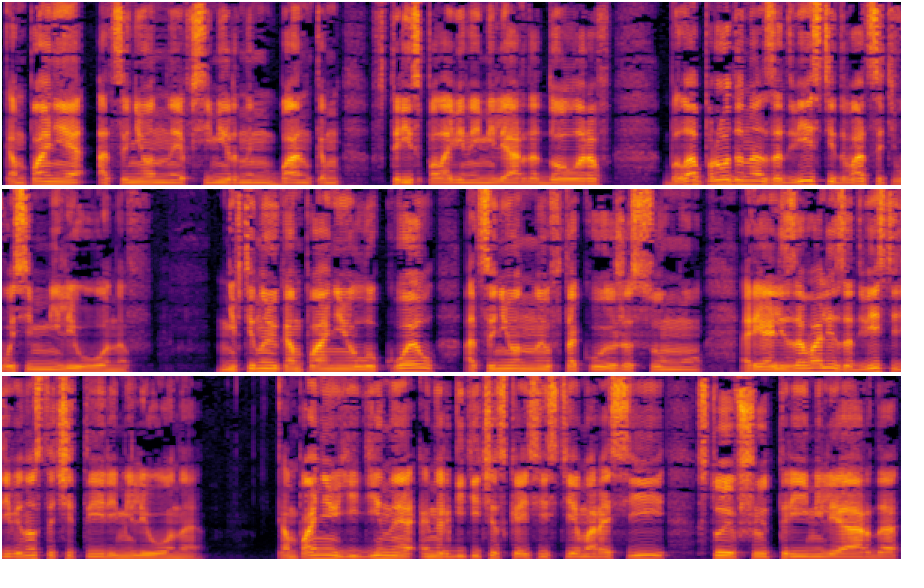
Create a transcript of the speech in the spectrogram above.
Компания, оцененная Всемирным банком в 3,5 миллиарда долларов, была продана за 228 миллионов. Нефтяную компанию «Лукойл», оцененную в такую же сумму, реализовали за 294 миллиона. Компанию «Единая энергетическая система России», стоившую 3 миллиарда,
